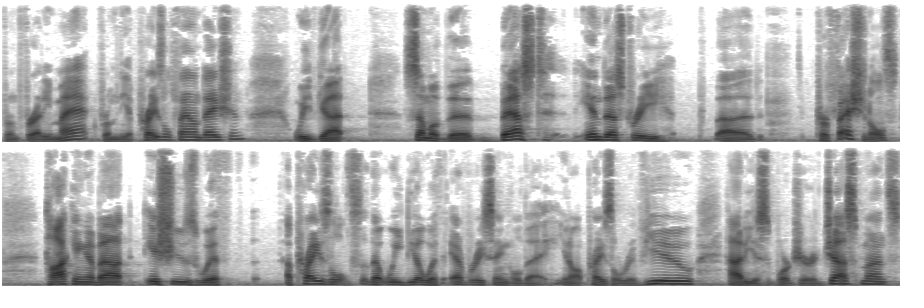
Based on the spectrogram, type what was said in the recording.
from Freddie Mac, from the Appraisal Foundation. We've got some of the best industry uh, professionals talking about issues with appraisals that we deal with every single day. You know, appraisal review, how do you support your adjustments,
